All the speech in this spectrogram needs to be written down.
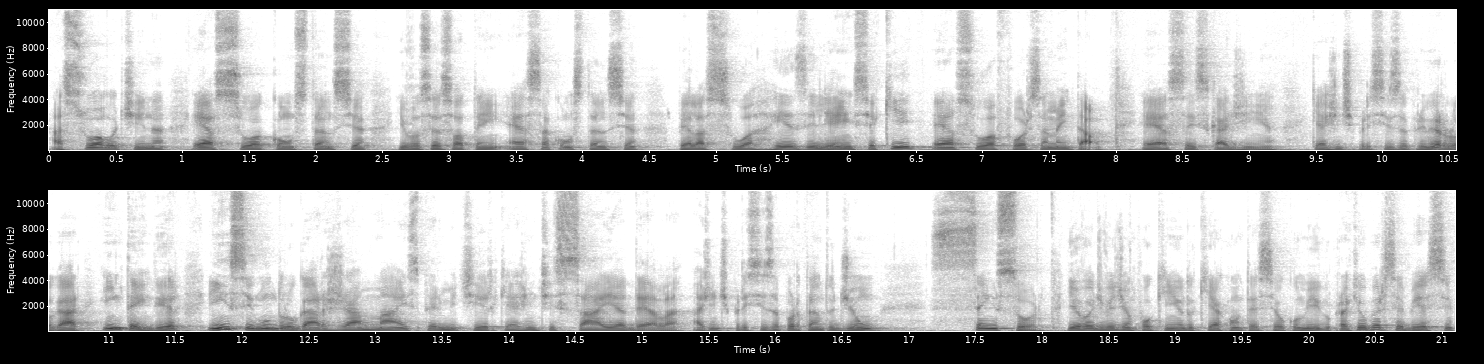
A sua rotina é a sua constância e você só tem essa constância pela sua resiliência, que é a sua força mental. É essa escadinha que a gente precisa, em primeiro lugar, entender e, em segundo lugar, jamais permitir que a gente saia dela. A gente precisa, portanto, de um sensor. E eu vou dividir um pouquinho do que aconteceu comigo para que eu percebesse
